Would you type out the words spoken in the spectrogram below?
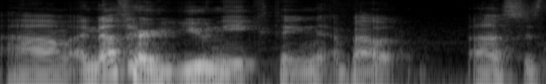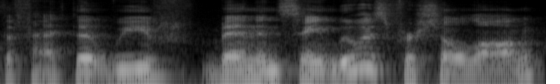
Um, another unique thing about us is the fact that we've been in St. Louis for so long,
